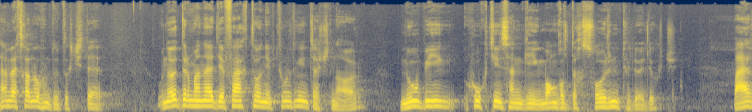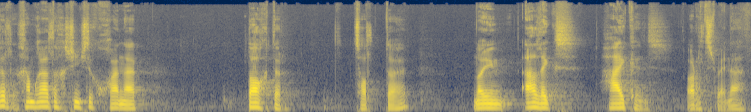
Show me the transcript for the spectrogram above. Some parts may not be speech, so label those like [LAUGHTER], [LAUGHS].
Сайн байцгаана уу хүнд үзэгчдээ. Өнөөдөр манай дефакто нэвтрүүлгийн зочноор Нүүбийн хүүхдийн сангийн Монгол дахь суурин төлөөлөгч байгаль хамгаалах шинжлэх ухаанаар доктор цолтой ноён Алекс Хайкенс оролцож байна.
